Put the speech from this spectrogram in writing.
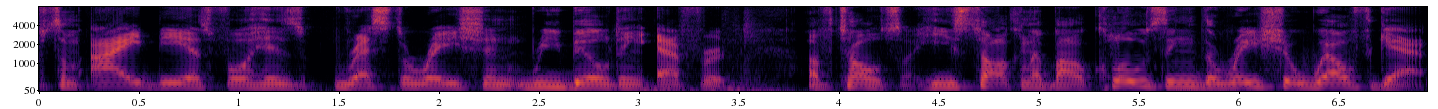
some ideas for his restoration, rebuilding effort of Tulsa. He's talking about closing the racial wealth gap,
